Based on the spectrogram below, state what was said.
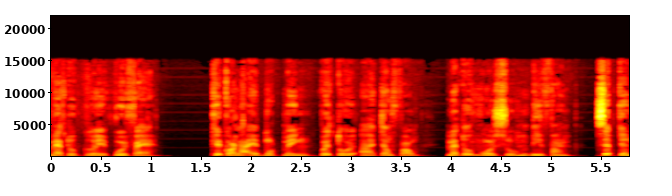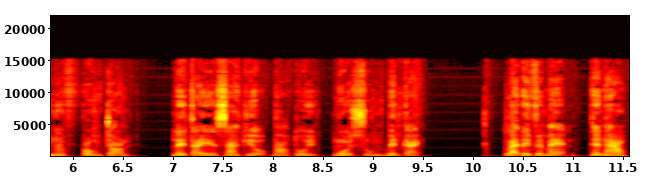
Mẹ tôi cười vui vẻ. Khi còn lại một mình với tôi ở trong phòng, mẹ tôi ngồi xuống đi văng, xếp chân vòng tròn, lấy tay ra hiệu bảo tôi ngồi xuống bên cạnh. Lại đây với mẹ, thế nào,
